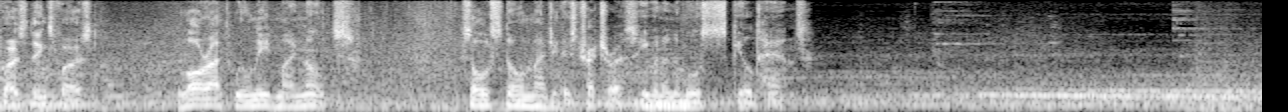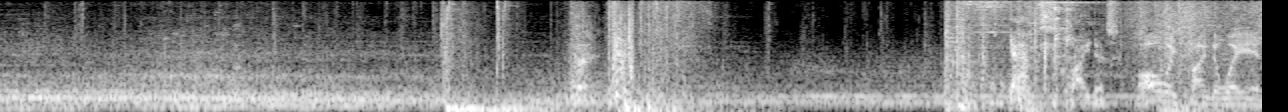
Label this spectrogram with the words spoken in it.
First things first, Lorath will need my notes. Soulstone magic is treacherous, even in the most skilled hands. Damn spiders. Always find a way in.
